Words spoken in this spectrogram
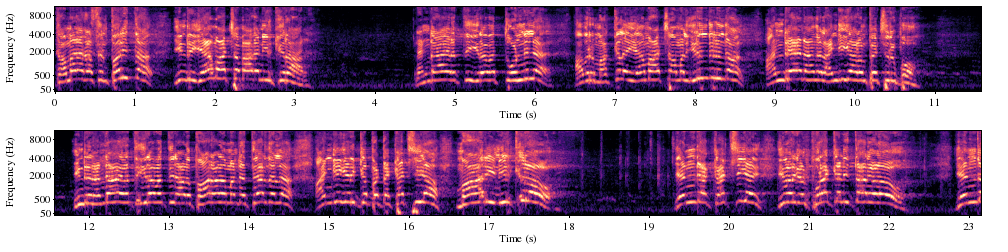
கமலஹாசன் பறித்தார் இன்று ஏமாற்றமாக நிற்கிறார். ரெண்டாயிரத்தி இருபத்தி ஒண்ணுல அவர் மக்களை ஏமாற்றாமல் இருந்திருந்தால் அன்றே நாங்கள் அங்கீகாரம் பெற்றிருப்போம். இன்று ரெண்டாயிரத்தி இருபத்தி நாலு பாராளுமன்ற தேர்தலில் அங்கீகரிக்கப்பட்ட கட்சியா மாறி நிற்கிறோம். எந்த கட்சியை இவர்கள் புறக்கணித்தார்களோ? எந்த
